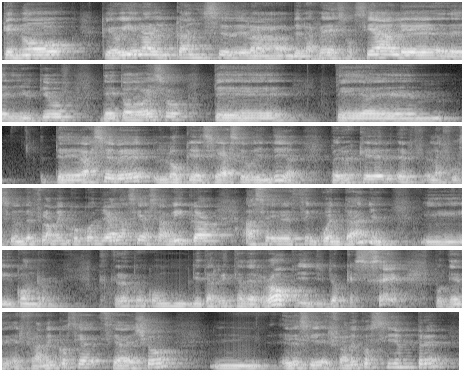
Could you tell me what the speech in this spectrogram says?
que no que hoy el alcance de, la, de las redes sociales, del YouTube, de todo eso, te, te, te, hace ver lo que se hace hoy en día. Pero es que la fusión de flamenco con ya la hacía Sabica hace 50 años y con, creo que con guitarristas de rock y yo qué sé, porque el flamenco se ha, se ha hecho, mm, es decir, el flamenco siempre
